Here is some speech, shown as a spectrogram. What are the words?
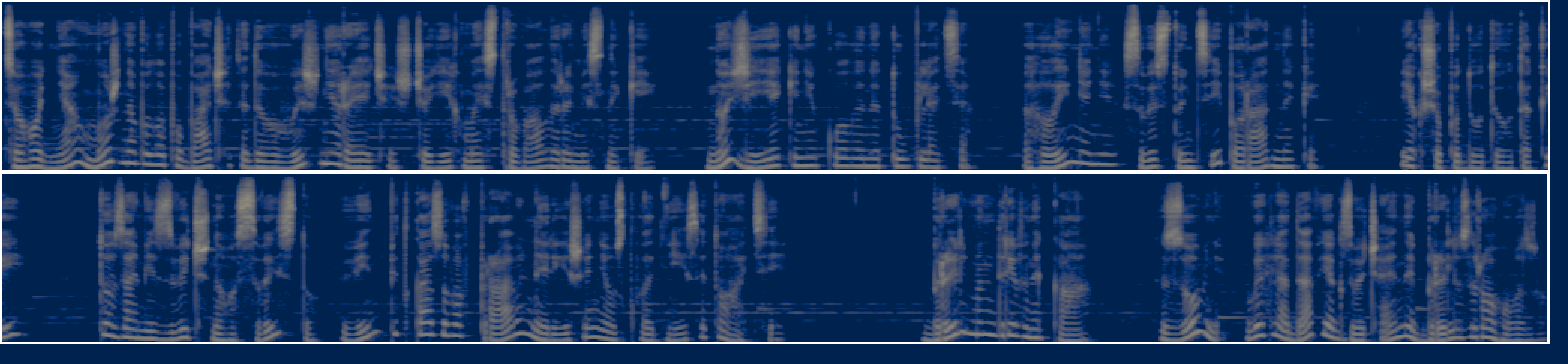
Цього дня можна було побачити дивовижні речі, що їх майстрували ремісники, ножі, які ніколи не тупляться, глиняні свистунці порадники. Якщо подути у такий, то замість звичного свисту він підказував правильне рішення у складній ситуації. Бриль мандрівника ззовні виглядав як звичайний бриль з рогозу,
